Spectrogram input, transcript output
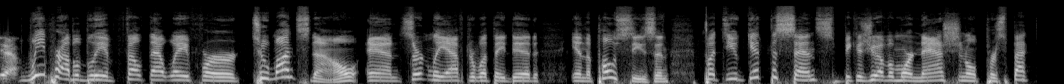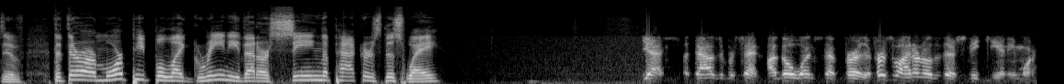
Yeah. we probably have felt that way for two months now, and certainly after what they did in the postseason. But do you get the sense, because you have a more national perspective, that there are more people like Greeny that are seeing the Packers this way? Yes, a thousand percent. I'll go one step further. First of all, I don't know that they're sneaky anymore.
